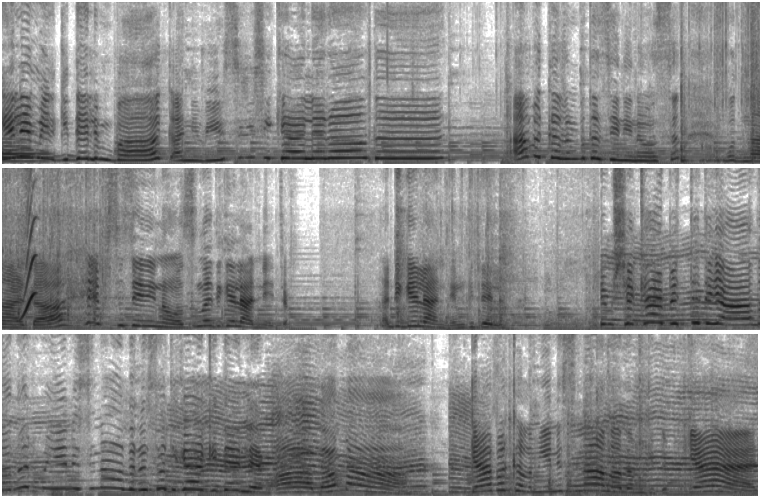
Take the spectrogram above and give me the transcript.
Gel Emir gidelim bak. Anne bir sürü şekerler aldı. Al bakalım bu da senin olsun. Bunlar da hepsi senin olsun. Hadi gel anneciğim. Hadi gel annem gidelim. Şimdi şeker bitti diye ağlanır mı? Yenisini alırız. Hadi gel gidelim. Ağlama. Gel bakalım yenisini alalım gidip gel.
